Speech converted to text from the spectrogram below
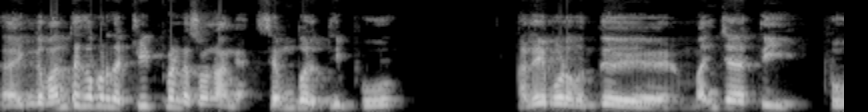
இங்க வந்ததுக்கு அப்புறம் இந்த ட்ரீட்மெண்ட்டை சொன்னாங்க. செம்பருத்தி பூ அதே போல வந்து மஞ்சத்தி பூ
